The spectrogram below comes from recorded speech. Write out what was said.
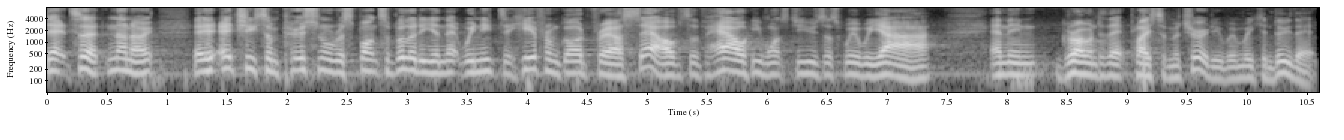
that's it. No, no. Actually, some personal responsibility in that we need to hear from God for ourselves of how He wants to use us where we are and then grow into that place of maturity when we can do that.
